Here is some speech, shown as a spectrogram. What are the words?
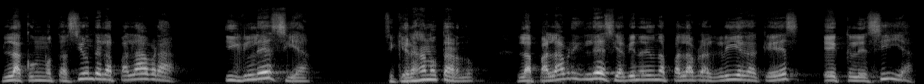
la connotación de la palabra iglesia si quieres anotarlo, la palabra iglesia viene de una palabra griega que es eclesía.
